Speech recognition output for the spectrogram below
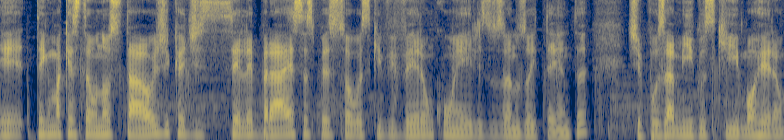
é, tem uma questão nostálgica de celebrar essas pessoas que viveram com eles nos anos 80, tipo os amigos que morreram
